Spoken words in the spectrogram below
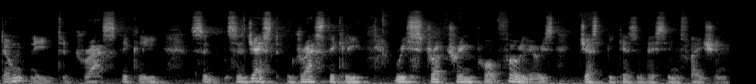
don't need to drastically su- suggest drastically restructuring portfolios just because of this inflation.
